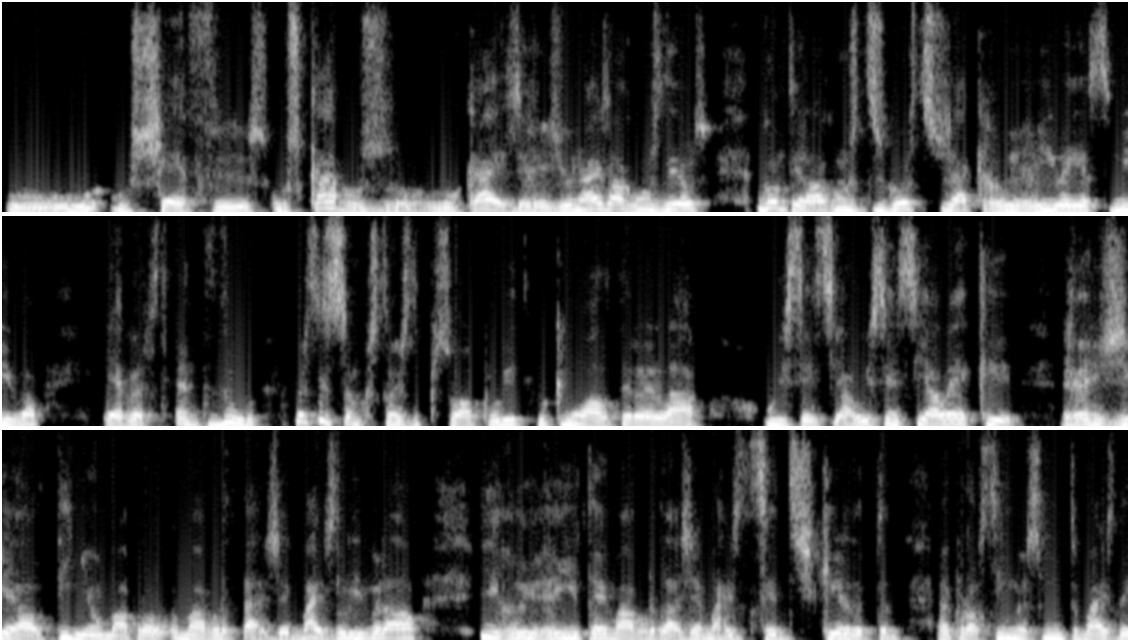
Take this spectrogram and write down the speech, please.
o, os chefes, os cabos locais e regionais, alguns deles vão ter alguns desgostos, já que Rui Rio a esse nível é bastante duro. Mas isso são questões de pessoal político que não alterará o essencial. O essencial é que Rangel tinha uma, uma abordagem mais liberal e Rui Rio tem uma abordagem mais de centro-esquerda, portanto, aproxima-se muito mais da,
